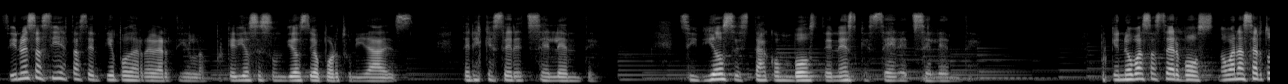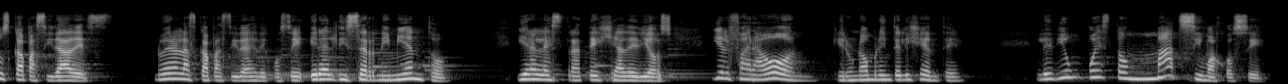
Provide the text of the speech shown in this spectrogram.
Si no es así, estás en tiempo de revertirlo, porque Dios es un Dios de oportunidades. Tenés que ser excelente. Si Dios está con vos, tenés que ser excelente. Porque no vas a ser vos, no van a ser tus capacidades. No eran las capacidades de José, era el discernimiento y era la estrategia de Dios. Y el faraón, que era un hombre inteligente, le dio un puesto máximo a José.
